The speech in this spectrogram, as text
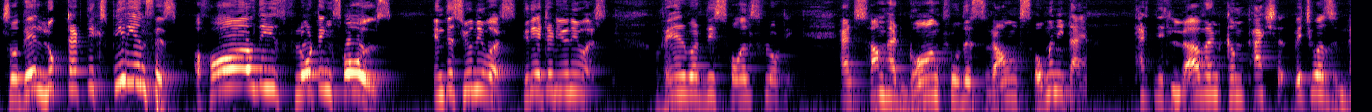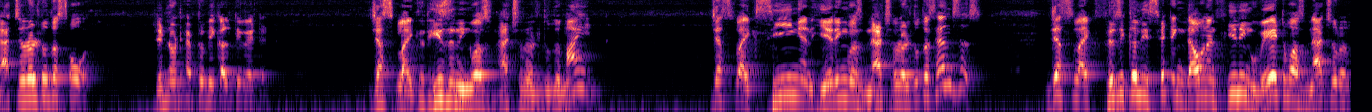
So they looked at the experiences of all these floating souls in this universe, created universe. Where were these souls floating? And some had gone through this round so many times that this love and compassion, which was natural to the soul, did not have to be cultivated. Just like reasoning was natural to the mind. Just like seeing and hearing was natural to the senses. Just like physically sitting down and feeling weight was natural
